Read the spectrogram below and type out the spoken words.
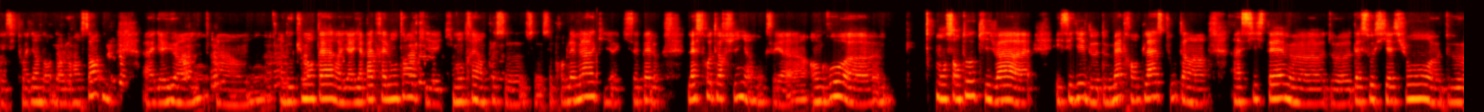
les, citoyens dans, leur ensemble. il y a eu un, documentaire il n'y a, pas très longtemps qui, montrait un peu ce, problème-là, qui, s'appelle l'astroturfing. Hein. Donc, c'est en gros Monsanto qui va essayer de, mettre en place tout un, un système d'association de,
